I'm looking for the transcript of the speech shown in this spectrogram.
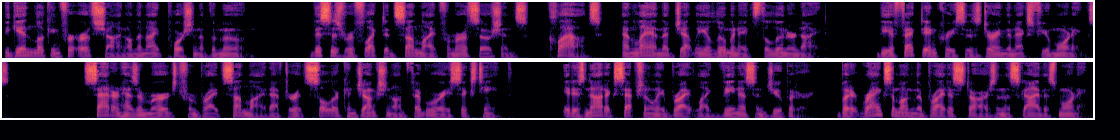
Begin looking for earthshine on the night portion of the moon. This is reflected sunlight from Earth's oceans, clouds, and land that gently illuminates the lunar night. The effect increases during the next few mornings. Saturn has emerged from bright sunlight after its solar conjunction on February 16. It is not exceptionally bright like Venus and Jupiter, but it ranks among the brightest stars in the sky this morning.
